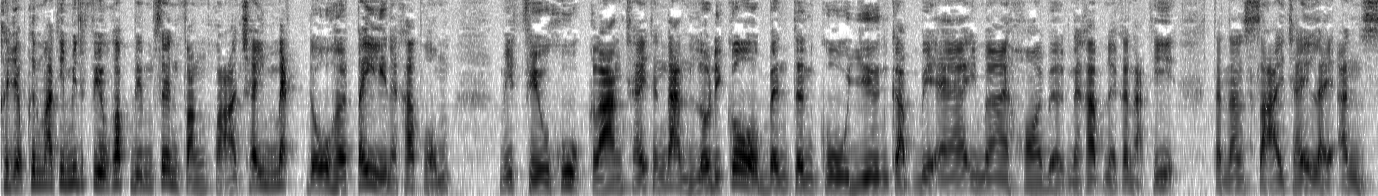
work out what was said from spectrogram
ขยับขึ้นมาที่มิดฟิลด์ครับริมเส้นฝั่งขวาใช้แม็กโดเฮอร์ตี้นะครับผม มิดฟิลด์คู่กลางใช้ทางด้านโรดิโกเบนเทนกูยืนกับเบแอร์อิมาฮอยเบิร์กนะครับในขณะที่ทางด้านซ้ายใช้ไลอันเซ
